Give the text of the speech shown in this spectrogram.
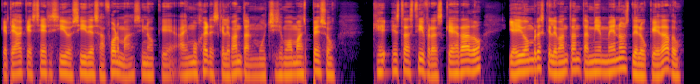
que tenga que ser sí o sí de esa forma, sino que hay mujeres que levantan muchísimo más peso que estas cifras que he dado y hay hombres que levantan también menos de lo que he dado.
